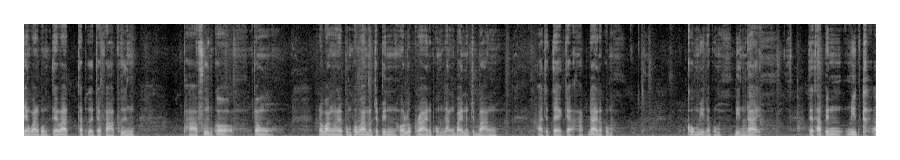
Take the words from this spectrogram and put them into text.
อย่างว่านะผม แต่ว่าถ้าเผื่อจะฝ่าฟืนผ่าฟืนก็ต้องระวังหน่อยนะผมเพราะว่ามันจะเป็นฮอลโลกรายนะผมหลังใบมันจะบาง อาจจะแตกจะหักได้นะผม คมมีดนะผมบินได้ แต่ถ้าเป็นมีดไอ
